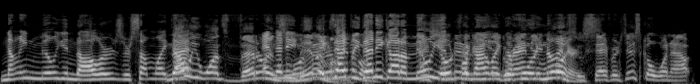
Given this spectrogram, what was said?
nine million dollars or something like Now that. Now he wants veterans and then he minimum. exactly then he got a And million so did from a guy the, like the Randy 49ers. Moss, who San Francisco went out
